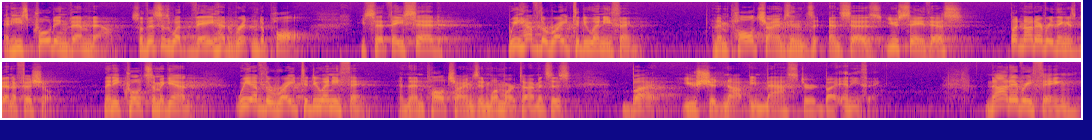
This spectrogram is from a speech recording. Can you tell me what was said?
And he's quoting them now. So this is what they had written to Paul. He said, they said, We have the right to do anything. And then Paul chimes in and says, You say this, but not everything is beneficial. Then he quotes him again. We have the right to do anything. And then Paul chimes in one more time and says, But you should not be mastered by anything. Not everything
